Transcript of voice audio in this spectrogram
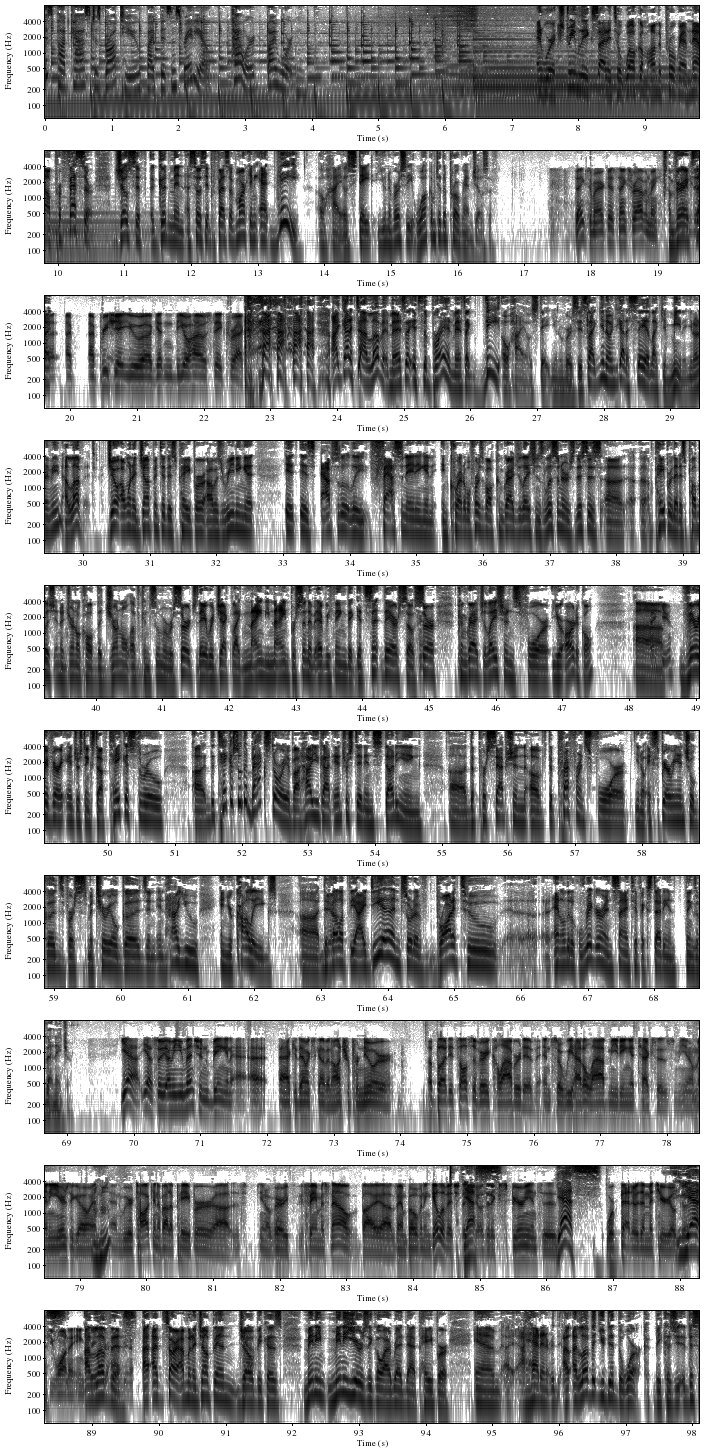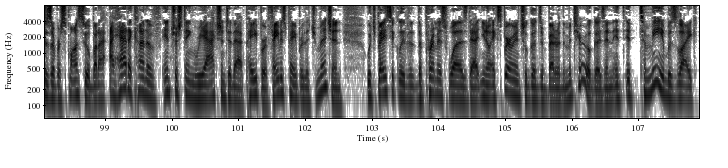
This podcast is brought to you by Business Radio, powered by Wharton. And we're extremely excited to welcome on the program now Professor Joseph Goodman, Associate Professor of Marketing at The Ohio State University. Welcome to the program, Joseph. Thanks, Americus. Thanks for having me. I'm very And, excited. Uh, I, I appreciate you uh, getting the Ohio State correct. I got to tell, I love it, man. It's like, it's the brand, man. It's like the Ohio State University. It's like, you know, you got to say it like you mean it. You know what I mean? I love it. Joe, I want to jump into this paper. I was reading it. It is absolutely fascinating and incredible. First of all, congratulations, listeners. This is uh, a, a paper that is published in a journal called the Journal of Consumer Research. They reject like 99% of everything that gets sent there. So, sir, congratulations for your article. Uh, Thank you. Very, very interesting stuff. Take us through. Uh, the, take us through the backstory about how you got interested in studying uh, the perception of the preference for you know experiential goods versus material goods, and, and how you and your colleagues uh, developed the idea and sort of brought it to uh, analytical rigor and scientific study and things of that nature. yeah, yeah. So, I mean, you mentioned being an a- academic's kind of an entrepreneur, but it's also very collaborative. And so we had a lab meeting at Texas, you know, many years ago, and, Mm-hmm. and we were talking about a paper uh, that's, you know, very famous now by uh, Van Boven and Gilovich that Yes. showed that experiences Yes. were better than material goods Yes, if you want to increase I love this. I, I'm sorry, I'm going to jump in, Joe, Yeah. because many many years ago I read that paper, and I, I had an. I, I love that you did the work because you, this is a response to it. But I, I had a kind of interesting reaction to that paper, famous paper that you mentioned, which basically the, the premise was that you know experiential goods are better than material goods, and it, it to me it was like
